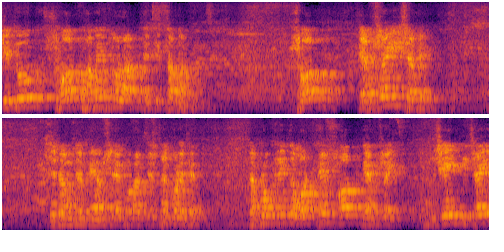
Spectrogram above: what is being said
কিন্তু সৎভাবে চলার যে চিন্তা ভাবনা, সৎ ব্যবসায়ী হিসাবে যেটা আমাদের সাহেব করার চেষ্টা করেছেন, তা প্রকৃত অর্থে সৎ ব্যবসায়ী। সেই বিষয়ে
